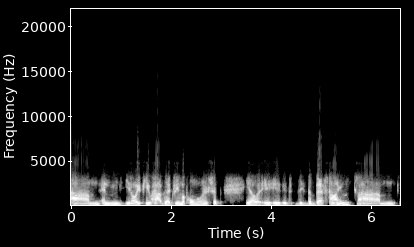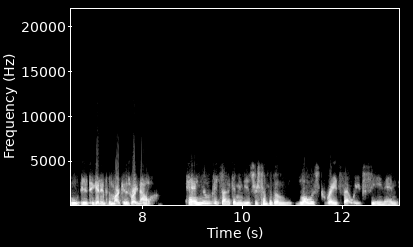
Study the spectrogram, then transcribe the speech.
Um, and, you know, if you have that dream of home ownership, you know, it, it, it's the best time um, to get into the market is right now. And you're right. I mean, these are some of the lowest rates that we've seen, and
